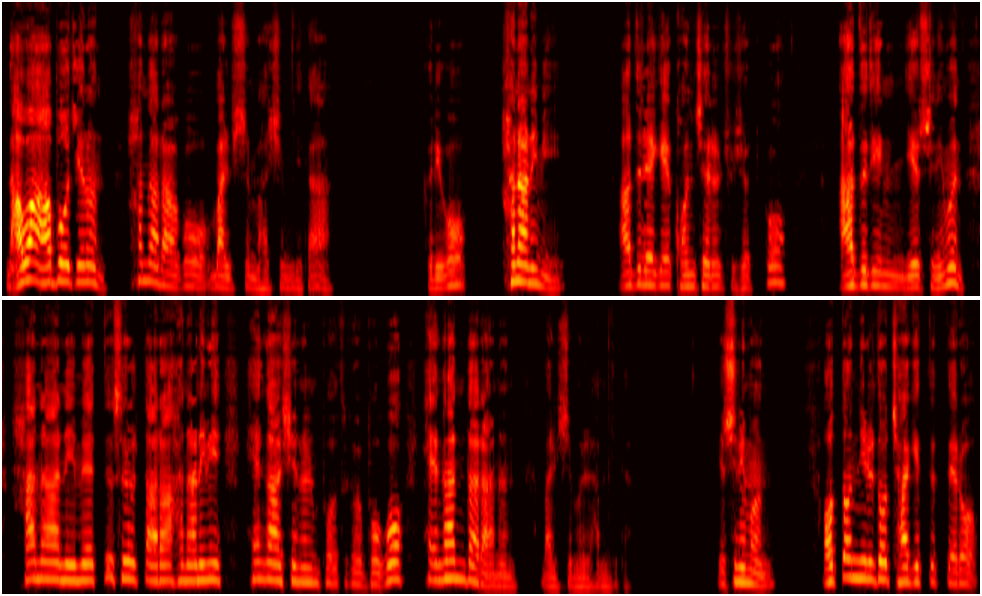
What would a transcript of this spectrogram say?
나와 아버지는 하나라고 말씀하십니다. 그리고 하나님이 아들에게 권세를 주셨고 아들인 예수님은 하나님의 뜻을 따라 하나님이 행하시는 것을 보고 행한다라는 말씀을 합니다. 예수님은 어떤 일도 자기 뜻대로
